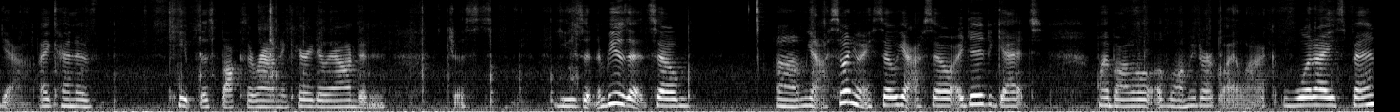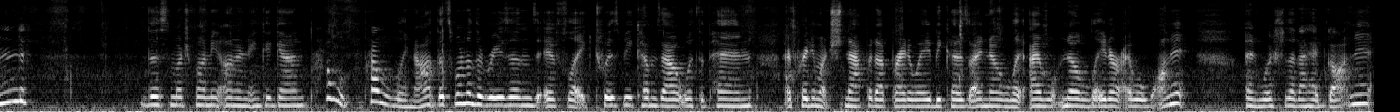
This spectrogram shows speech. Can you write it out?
yeah, I kind of keep this box around and carry it around and just use it and abuse it. So, um, yeah. So anyway, so yeah, so I did get my bottle of Lamy Dark Lilac. Would I spend this much money on an ink again? Probably, probably not. That's one of the reasons if like TWSBI comes out with a pen, I pretty much snap it up right away because I know like I will know later I will want it and wish that I had gotten it.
